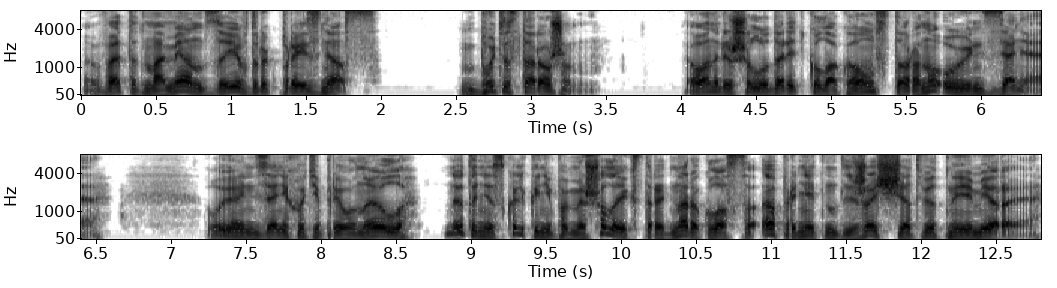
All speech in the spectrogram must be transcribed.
В этот момент Зуи вдруг произнес: «Будь осторожен». Он решил ударить кулаком в сторону Уинзяня. Уинзянь хоть и приуныл, но это нисколько не помешало экстраординару класса А принять надлежащие ответные меры.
